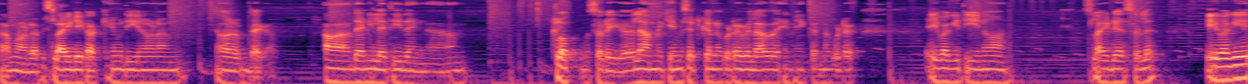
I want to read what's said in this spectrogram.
තමට අපි ස්ලයිඩ එකක් එහෙම තියෙනවනම් දැක දැනි ලැති දැන් කලොක් සර ලාම එකම සෙට් කරනකොට වෙලාව හෙම කරනකොට ඒ වගේ තියෙනවා ස්ලයිඩර්ස් වල. ඒ වගේ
